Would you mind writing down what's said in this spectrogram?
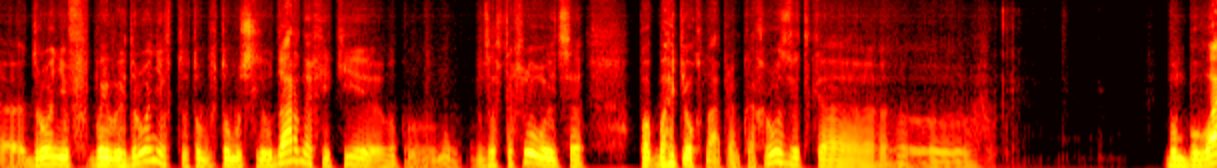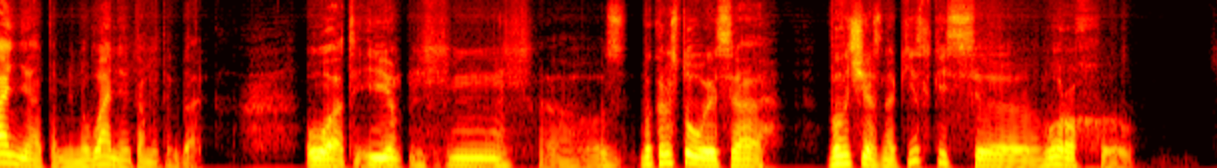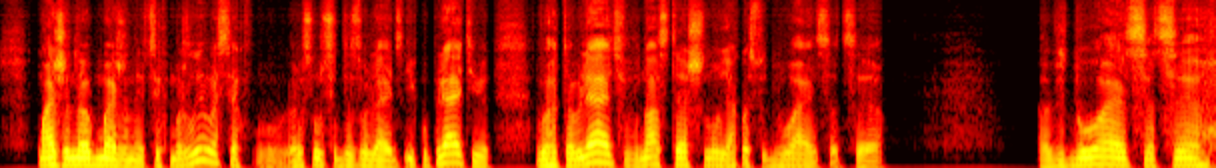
е, дронів, бойових дронів, в тому числі ударних, які ну, застосовуються по багатьох напрямках: розвідка, е, бомбування, там, мінування там, і так далі. От, і е, використовується величезна кількість, е, ворог е, майже не обмежений в цих можливостях. Ресурси дозволяють і купляють, і виготовляють. В нас теж ну, якось відбувається це. Відбувається це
